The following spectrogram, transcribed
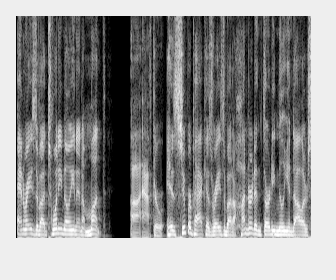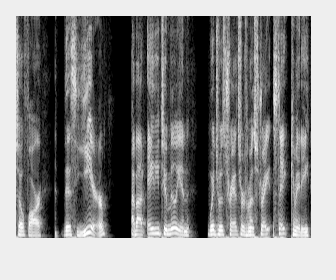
and raised about 20 million in a month uh, after. His super PAC has raised about 130 million dollars so far this year, about 82 million, which was transferred from a straight state committee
